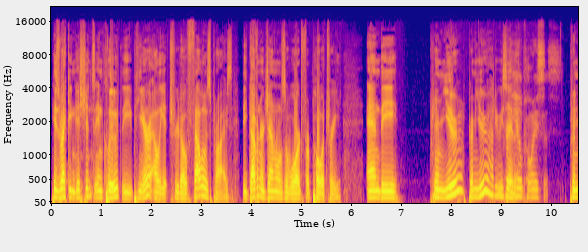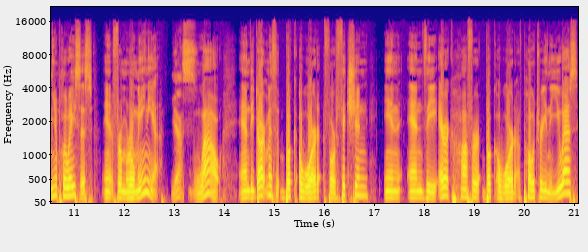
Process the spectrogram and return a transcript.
His recognitions include the Pierre Elliott Trudeau Fellows Prize, the Governor General's Award for Poetry, and the Premier. Premier. How do we say Premier that? Poesis. Premier Poesis uh, from Romania. Yes. Wow. And the Dartmouth Book Award for Fiction in and the Eric Hoffer Book Award of Poetry in the US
